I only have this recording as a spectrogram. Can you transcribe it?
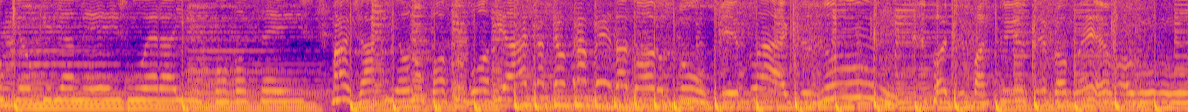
O que eu queria mesmo era ir com vocês. Mas já que eu não posso, boa viagem até outra vez. Agora o Plutiplac Zoom pode partir sem problema algum.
